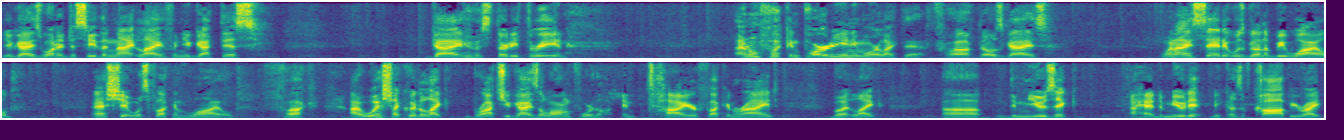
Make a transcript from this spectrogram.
You guys wanted to see the nightlife and you got this guy who's 33 and I don't fucking party anymore like that. Fuck, those guys. When I said it was gonna be wild, that shit was fucking wild. Fuck. I wish I could have like brought you guys along for the entire fucking ride, but like uh, the music, I had to mute it because of copyright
